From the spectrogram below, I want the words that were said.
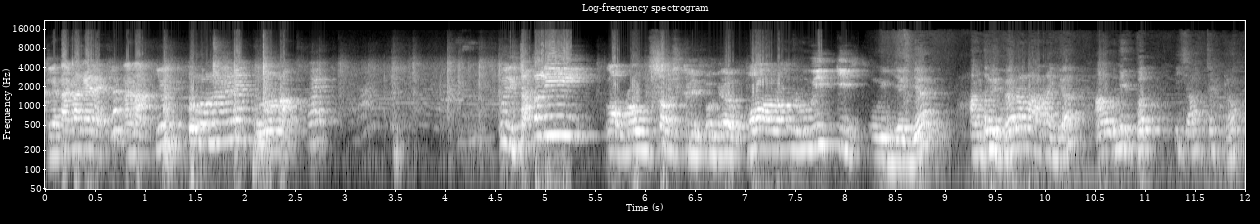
Kelihatan anak kene, anak. Yuk turunannya Turun, Eh. Tuh dicokli. Ngobrol usah segede pengen. Wah, lu iki. Oh iya ya. Antum ibarat lara ya. Aku nipet. Iya cek dok.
